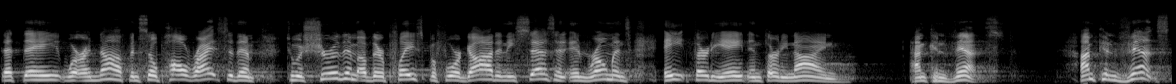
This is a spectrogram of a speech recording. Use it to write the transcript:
that they were enough. And so Paul writes to them to assure them of their place before God. And he says in, Romans 8 38 and 39, I'm convinced. I'm convinced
